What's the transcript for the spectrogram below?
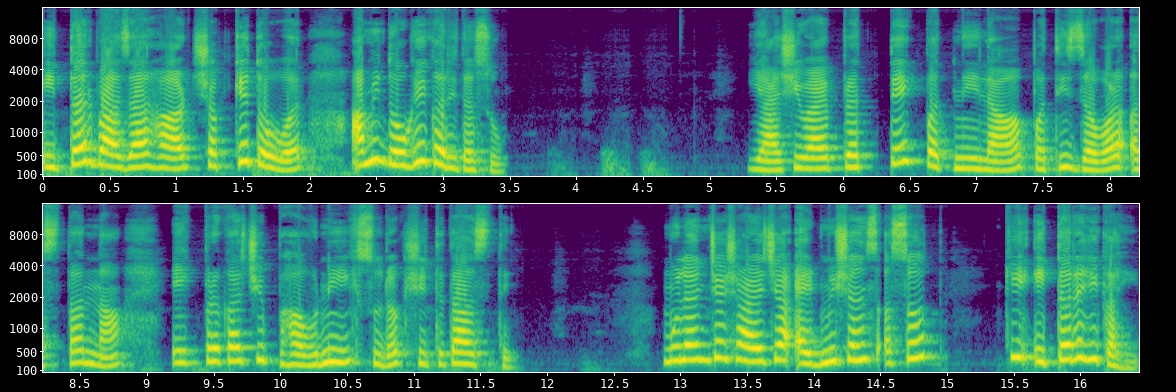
इतर बाजार हाट शक्यतोवर आम्ही दोघे करीत असू. याशिवाय प्रत्येक पत्नीला पती जवळ असताना एक प्रकारची भावनिक सुरक्षितता असते. मुलांच्या शाळेच्या ॲडमिशन्स असोत की इतरही काही.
